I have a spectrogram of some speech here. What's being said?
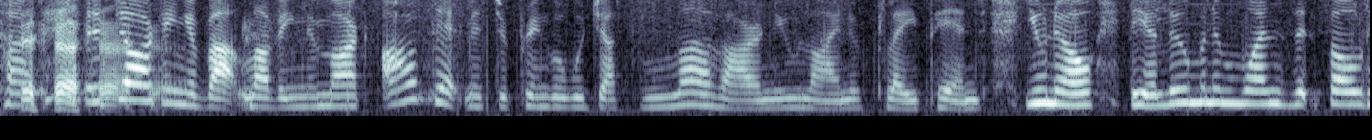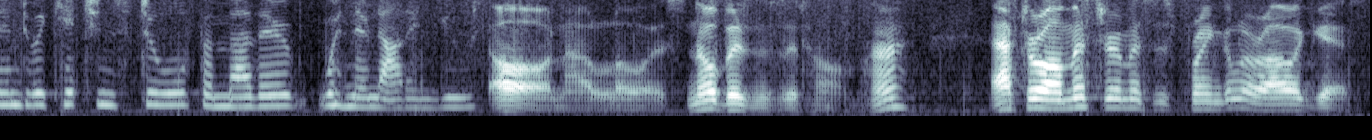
huh? Uh, Talking about loving them, Mark, I'll bet Mr. Pringle would just love our new line of play playpens. You know, the aluminum ones that fold into a kitchen stool for Mother when they're not in use. Oh, now, Lois, no business at home, huh? After all, Mr. and Mrs. Pringle are our guests.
